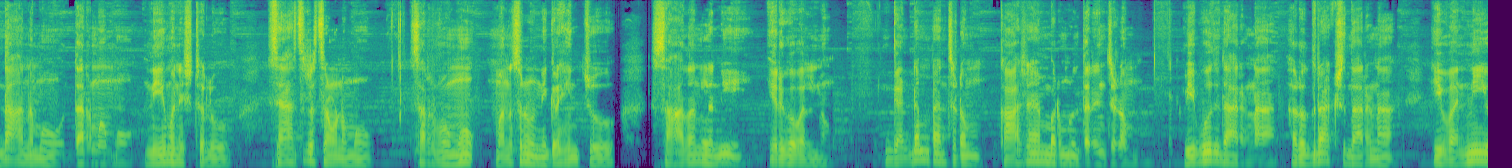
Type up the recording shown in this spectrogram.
దానము ధర్మము నియమనిష్టలు శాస్త్ర శ్రవణము సర్వము మనసును నిగ్రహించు సాధనలని ఎరుగవలను. గడ్డం పెంచడం కాషాయంబరములు ధరించడం విభూతి ధారణ రుద్రాక్ష ధారణ ఇవన్నీ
